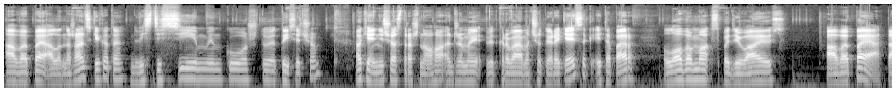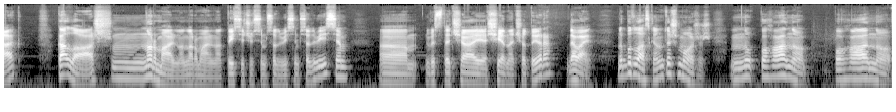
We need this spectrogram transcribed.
АВП, але, на жаль, скільки ти? 207 він коштує. 1000. Окей, нічого страшного, адже ми відкриваємо 4 кейсик і тепер ловимо, сподіваюсь, АВП, так? Калаш. Нормально, нормально. 1788. Е, вистачає ще на 4. Давай. Ну, будь ласка, ну ти ж можеш. Ну, погано, погано.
